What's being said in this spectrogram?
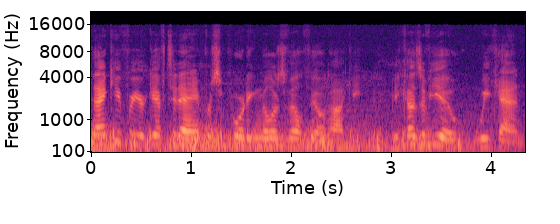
Thank you for your gift today and for supporting Millersville Field Hockey. Because of you, we can.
